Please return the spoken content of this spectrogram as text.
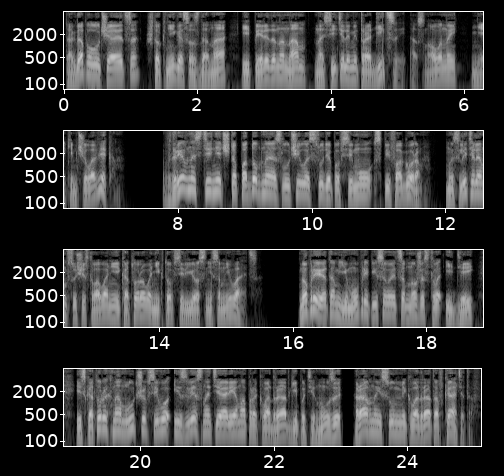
Тогда получается, что книга создана и передана нам носителями традиции, основанной неким человеком. В древности нечто подобное случилось, судя по всему, с Пифагором, мыслителем, в существовании которого никто всерьез не сомневается. Но при этом ему приписывается множество идей, из которых нам лучше всего известна теорема про квадрат гипотенузы, равный сумме квадратов катетов.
